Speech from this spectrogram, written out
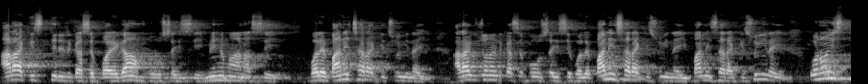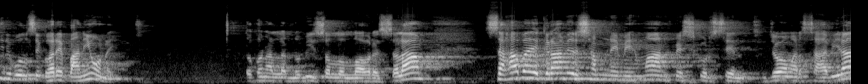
আর এক স্ত্রীর কাছে পয়গাম পৌঁছাইছে, মেহমান আছে। বলে, পানি ছাড়া কিছুই নাই। আর একজনের কাছে পৌঁছাইছে বলে, পানি ছাড়া কিছুই নাই, পানি ছাড়া কিছুই নাই। কোনো স্ত্রী বলছে, ঘরে পানিও নাই। তখন আল্লাহ নবী সাল্লাম সাহাবা গ্রামের সামনে মেহমান পেশ করছেন। যে আমার সাহাবিরা,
